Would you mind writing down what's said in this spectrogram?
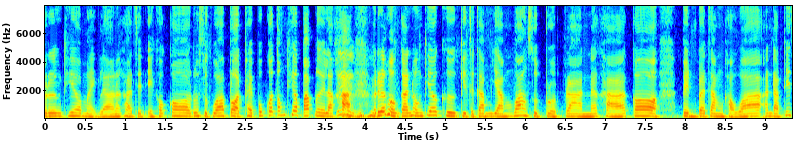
เรื่องเที่ยวใหม่อีกแล้วนะคะ Gen X เขาก็รู้สึกว่าปลอดภัยปุ๊บก็ต้องเที่ยวปั๊บเลยละค่ะ เรื่องของการท่องเที่ยวคือกิจกรรมยามว่างสุดโปรดปรานนะคะ ก็เป็นประจำค่ะว่าอันดับที่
